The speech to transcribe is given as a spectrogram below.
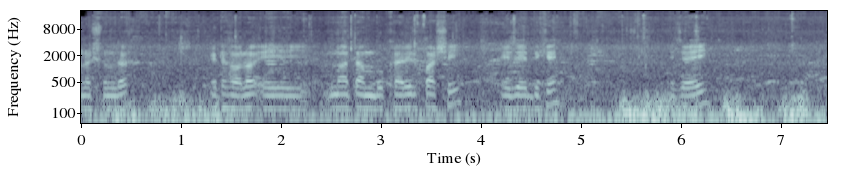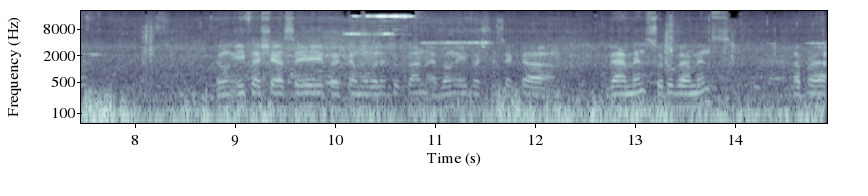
অনেক সুন্দর। এটা হলো এই মাতাম বুখারির পাশেই। এই যে এদিকে। এই যে এই। এবং এই পাশে আছে কয়েকটা মোবাইলের দোকান এবং এই পাশে আছে একটা গার্মেন্টস ছোটো গার্মেন্টস আপনারা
